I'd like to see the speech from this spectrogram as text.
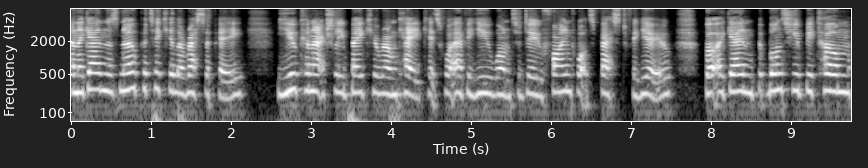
And again, there's no particular recipe you can actually bake your own cake. It's whatever you want to do. Find what's best for you. But again, once you become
